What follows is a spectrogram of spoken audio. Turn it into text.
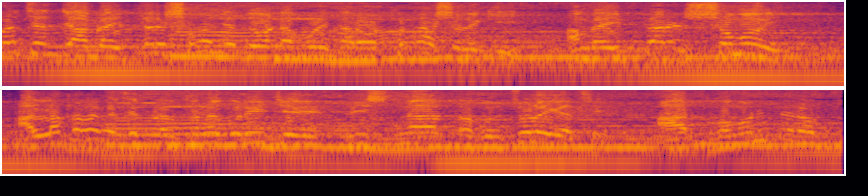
করেছেন যে আমরা ইফতারের সময় যে দোয়াটা পড়ি, তার অর্থটা আসলে কি? আমরা ইফতারের সময় আল্লাহ তালার কাছে প্রার্থনা করি যে তৃষ্ণা তখন চলে গেছে, আর ধমনীতে রক্ত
